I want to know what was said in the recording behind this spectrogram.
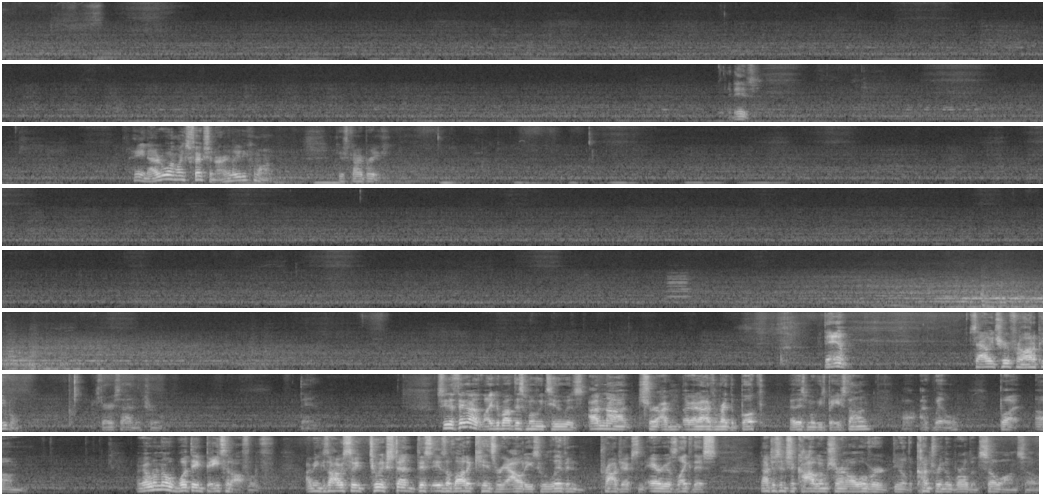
It is. Hey, not everyone likes fiction, alright, lady? Come on. Give this guy a break. Damn. Sadly true for a lot of people. It's very sadly true. Damn. See, the thing I like about this movie too is I'm not sure. I'm like I haven't read the book that this movie's based on. Uh, I will, but um, like I don't know what they base it off of. I mean, because obviously, to an extent, this is a lot of kids' realities who live in projects and areas like this not just in Chicago, I'm sure, and all over you know the country and the world and so on. So.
